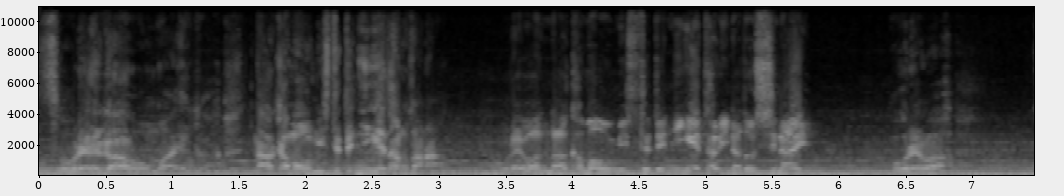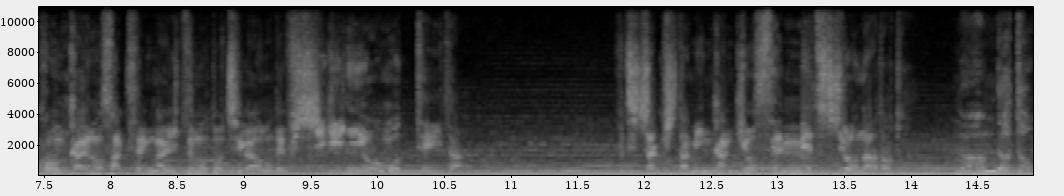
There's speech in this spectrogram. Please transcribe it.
それがお前か。仲間を見捨てて逃げたのだな。俺は仲間を見捨てて逃げたりなどしない。俺は今回の作戦がいつもと違うので不思議に思っていた。不時着した民間機を殲滅しろなどと。なんだと？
